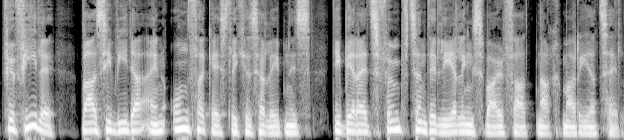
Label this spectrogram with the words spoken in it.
Für viele war sie wieder ein unvergessliches Erlebnis, die bereits 15. Lehrlingswallfahrt nach Mariazell.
